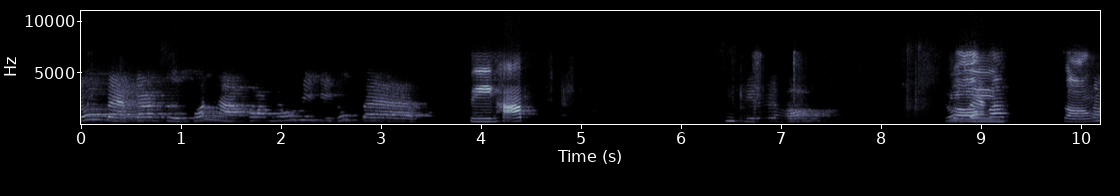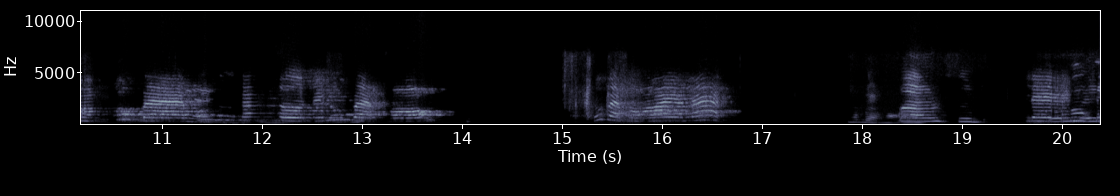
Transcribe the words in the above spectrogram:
รูปแบบการสืบค้นหาความรู้มีกี่รูปแบบสี่ครับมีด้วยเหรอรูสปองแบบครับสองสองรูปแบบก็คือการเสิร์ชในรูปแบบของ รูปแบบของอะไรอันแรกรูปแบบของการสืบเด็กรูปแบ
